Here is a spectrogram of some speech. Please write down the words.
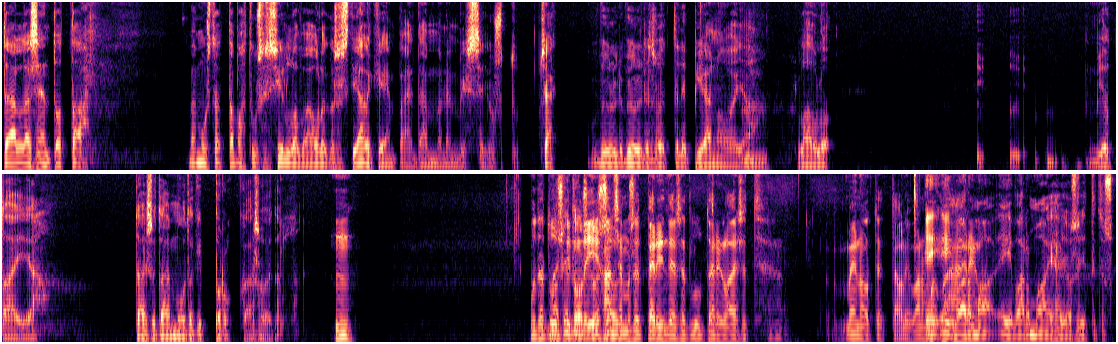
tällaisen tota, Mä en muista, että tapahtuiko se silloin vai oliko se sitten jälkeenpäin tämmöinen, missä just Jack Wilde soitteli pianoa ja mm. laulo jotain ja taisi jotain muutakin porukkaa soitella. Hmm. Mutta tuskin oli ihan se... semmoiset perinteiset luterilaiset menot, että oli varmaan ei, ei, varmaan, ei varmaan ihan jo siitä, että jos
